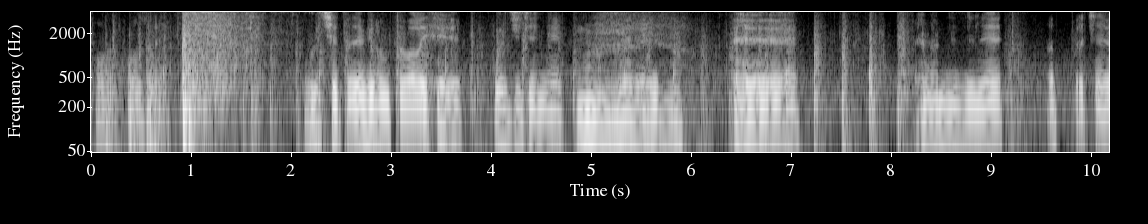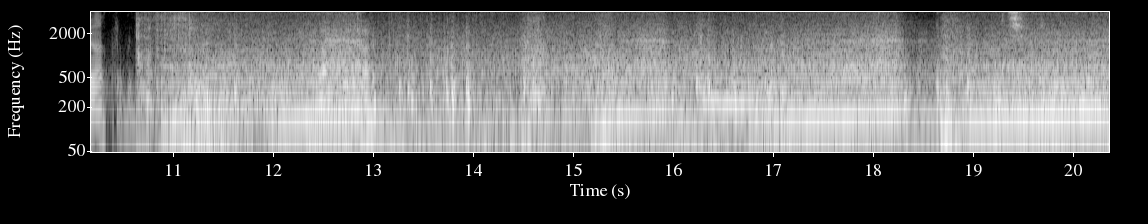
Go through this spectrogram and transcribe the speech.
Poďme pozrieť. Určite to nevylútovali, určite nie. Určite nie. Prečo neviem nastúpiť? Lampu tam. Určite to vylútovali.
